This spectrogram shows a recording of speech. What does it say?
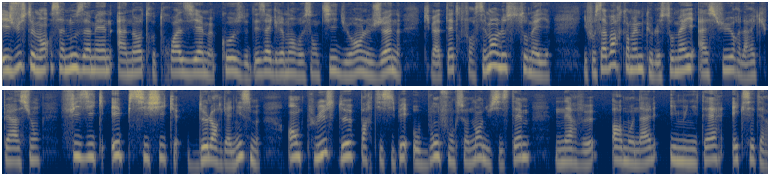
Et justement, ça nous amène à notre troisième cause de désagrément ressenti durant le jeûne, qui va être forcément le sommeil. Il faut savoir quand même que le sommeil assure la récupération physique et psychique de l'organisme, en plus de participer au bon fonctionnement du système nerveux, hormonal, immunitaire, etc.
